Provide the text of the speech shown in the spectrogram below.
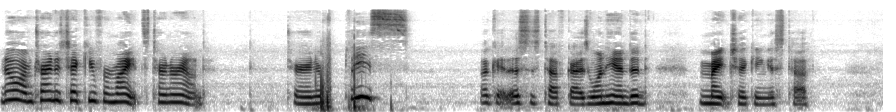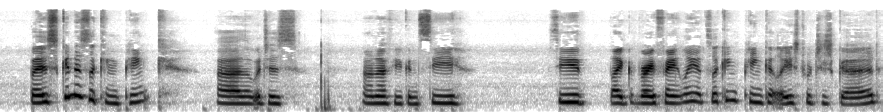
No, I'm trying to check you for mites. Turn around. Turn, please. Okay, this is tough, guys. One-handed mite checking is tough. But his skin is looking pink, uh, which is, I don't know if you can see, see, like, very faintly. It's looking pink at least, which is good.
